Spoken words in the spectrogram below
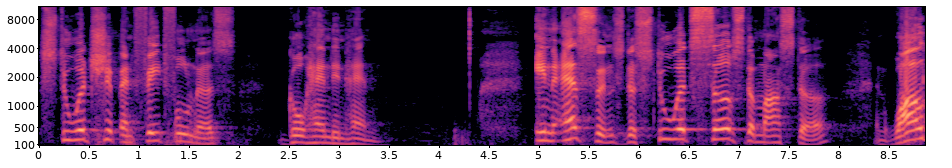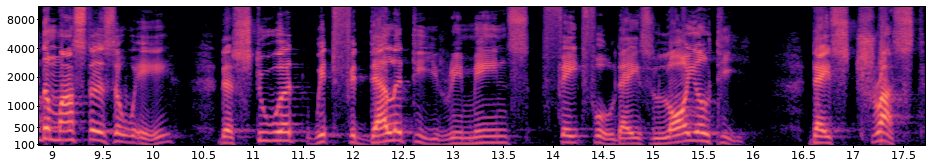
Stewardship and faithfulness go hand in hand. In essence, the steward serves the master and while the master is away, the steward with fidelity remains faithful. There is loyalty, there is trust.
